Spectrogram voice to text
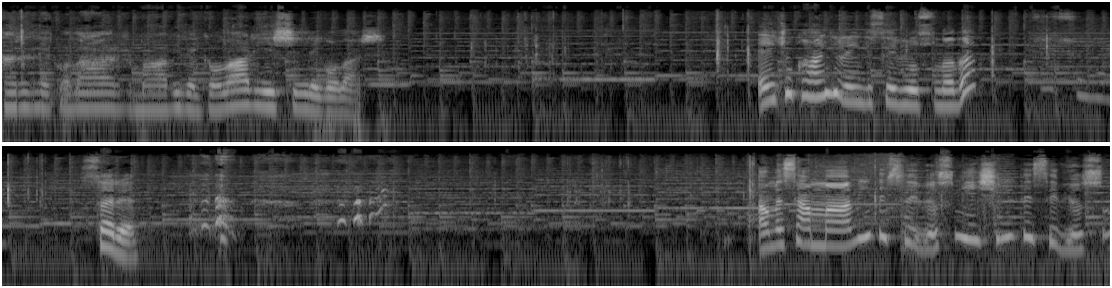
Sarı legolar, mavi legolar, yeşil legolar. En çok hangi rengi seviyorsun Ada? Sarı. Ama sen maviyi de seviyorsun, yeşili de seviyorsun.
